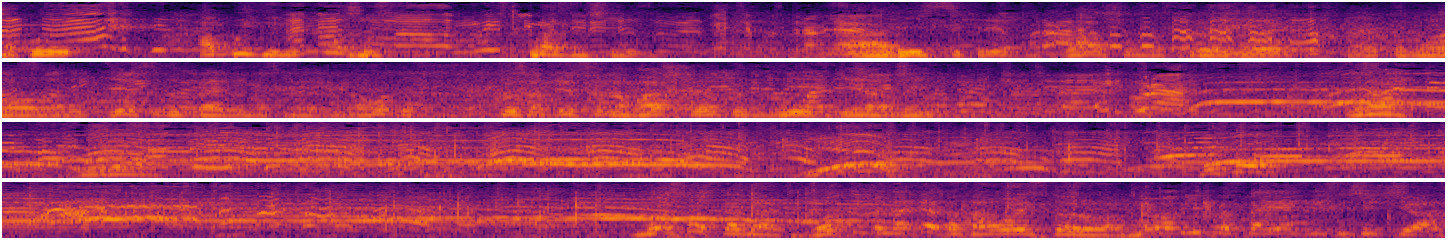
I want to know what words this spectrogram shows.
такой обыденный Она ужас. желала, мысли праздничный. Поздравляю. А весь секрет в вашем настроении на отдых. Поэтому, если вы правильно настроены на отдых, то, соответственно, ваш отдых будет верный. Ура. Ура! Ура! Ев! Ну что? Ну что сказать, вот именно это того и стоило. Мы могли простоять здесь еще час,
